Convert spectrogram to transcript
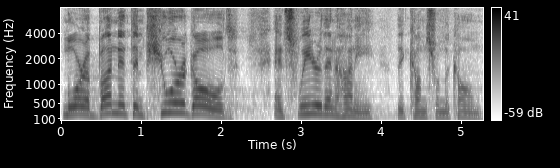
more abundant than pure gold, and sweeter than honey that comes from the comb.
